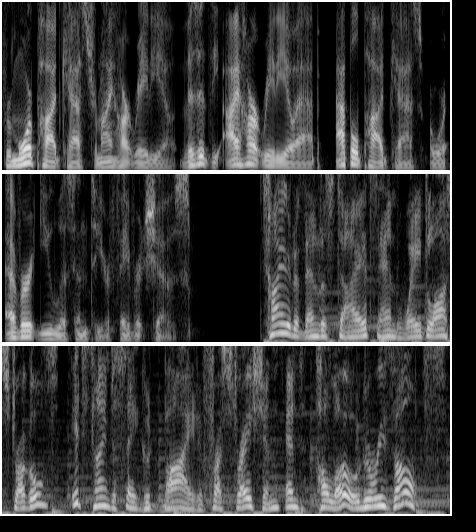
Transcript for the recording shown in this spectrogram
For more podcasts from iHeartRadio, visit the iHeartRadio app, Apple Podcasts, or wherever you listen to your favorite shows. Tired of endless diets and weight loss struggles? It's time to say goodbye to frustration and hello to results.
